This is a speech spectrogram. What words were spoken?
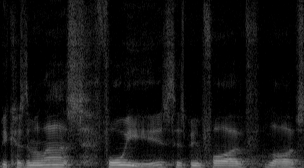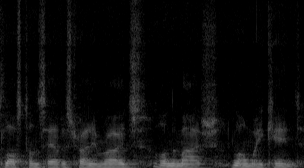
because in the last four years, there's been five lives lost on South Australian roads on the March long weekend.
